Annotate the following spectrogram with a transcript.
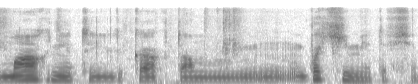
магнит или как там, м, по химии это все.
